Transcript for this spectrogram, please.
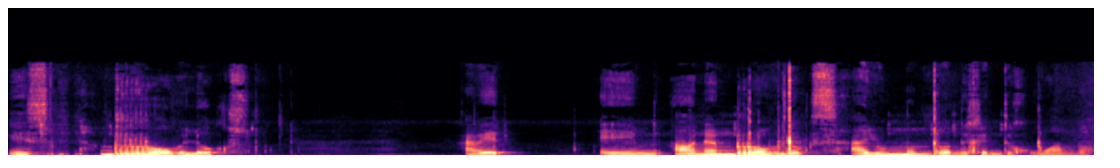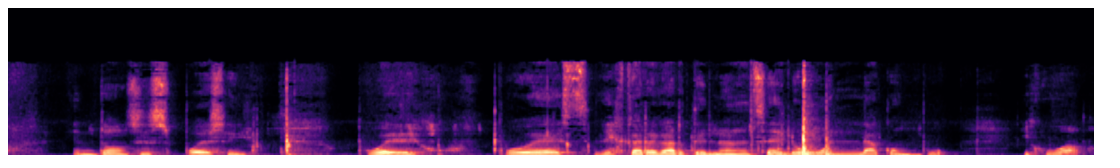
Es Roblox. A ver, eh, ahora en Roblox hay un montón de gente jugando. Entonces puedes ir, puedes, puedes descargártelo en el celu o en la compu y jugarlo.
